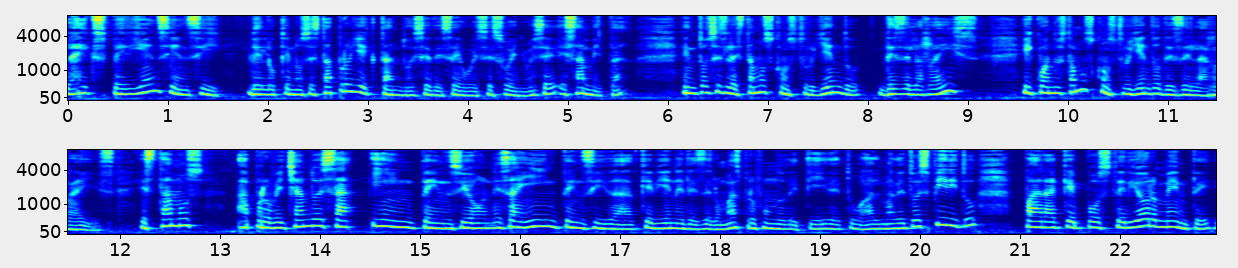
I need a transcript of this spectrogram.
la experiencia en sí, de lo que nos está proyectando ese deseo, ese sueño, ese, esa meta, entonces la estamos construyendo desde la raíz. Y cuando estamos construyendo desde la raíz, estamos aprovechando esa intención, esa intensidad que viene desde lo más profundo de ti, de tu alma, de tu espíritu, para que posteriormente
